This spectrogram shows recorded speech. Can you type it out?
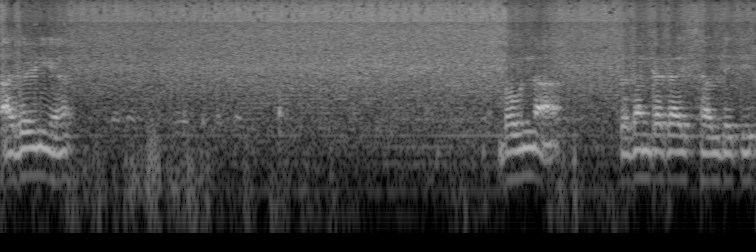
आदरणीय भाऊंना प्रधान काका एक देतील.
